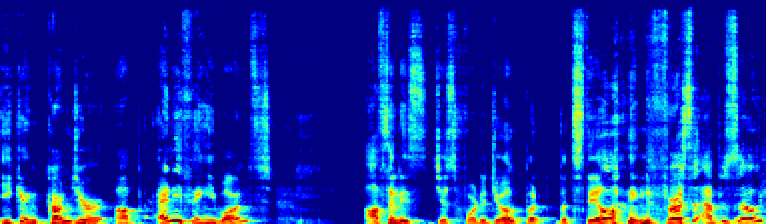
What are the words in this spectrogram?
he can conjure up anything he wants. Often it's just for the joke, but but still, in the first episode,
